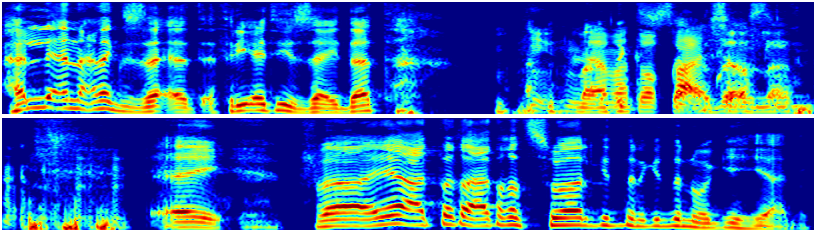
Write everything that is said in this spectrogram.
هل لأن عندك 380 زايدات؟ ما ما اتوقعش أصلا. إي فيا أعتقد أعتقد سؤال جدا جدا وجيه يعني.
